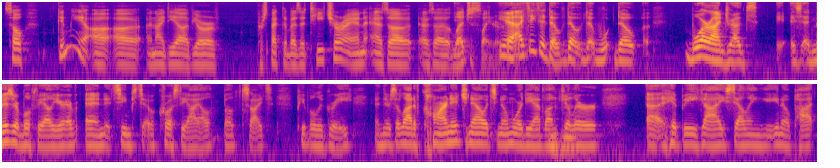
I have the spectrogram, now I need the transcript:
So, give me a, a, an idea of your perspective as a teacher and as a as a legislator. Yeah, I think that the the, the, the war on drugs is a miserable failure, and it seems to across the aisle, both sides, people agree. And there's a lot of carnage now. It's no more the avuncular. Mm-hmm. Uh, hippie guy selling, you know, pot.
